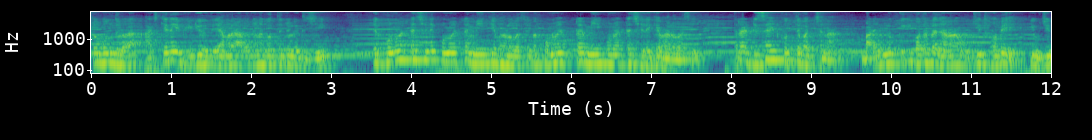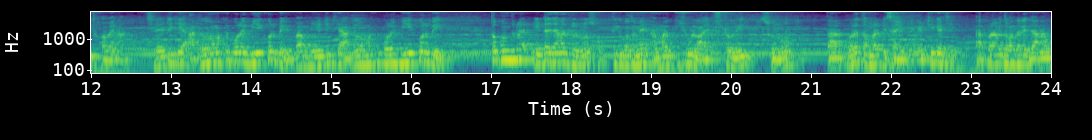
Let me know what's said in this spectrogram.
তো বন্ধুরা, আজকের এই ভিডিওতে আমরা আলোচনা করতে চলেছি যে কোনো একটা ছেলে কোনো একটা মেয়েকে ভালোবাসে বা কোনো একটা মেয়ে কোনো একটা ছেলেকে ভালোবাসে। তারা ডিসাইড করতে পারছে না। বাড়ির লোককে কি কথাটা জানা উচিত হবে কি উচিত হবে না? ছেলেটি কি আদৌ আমাকে বলে বিয়ে করবে বা মেয়েটি কি আদৌ আমাকে বলে বিয়ে করবে? তো বন্ধুরা, এটা জানার জন্য সব থেকে প্রথমে আমার কিছু লাইফ স্টোরি শুনো। তারপরে তোমরা ডিসাইড নেবে, ঠিক আছে? তারপরে আমি তোমাদেরকে জানাব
